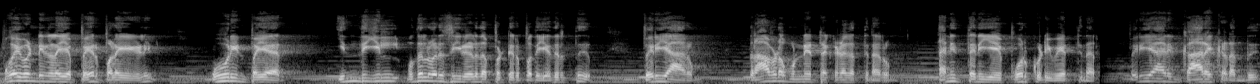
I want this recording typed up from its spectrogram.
புகைவண்டி நிலைய பெயர் பலகைகளில் ஊரின் பெயர் இந்தியில் முதல் வரிசையில் எழுதப்பட்டிருப்பதை எதிர்த்து பெரியாரும் திராவிட முன்னேற்ற கழகத்தினரும் தனித்தனியே போர்க்கொடி உயர்த்தினர் பெரியாரின் காரை கடந்து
